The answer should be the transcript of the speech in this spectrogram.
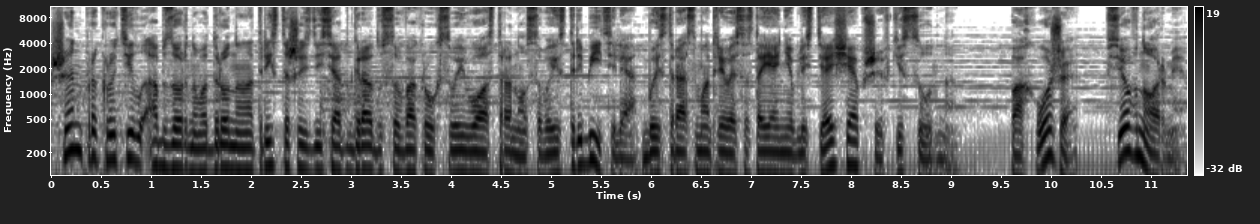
Шен прокрутил обзорного дрона на 360 градусов вокруг своего остроносого истребителя, быстро осматривая состояние блестящей обшивки судна. Похоже, все в норме.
